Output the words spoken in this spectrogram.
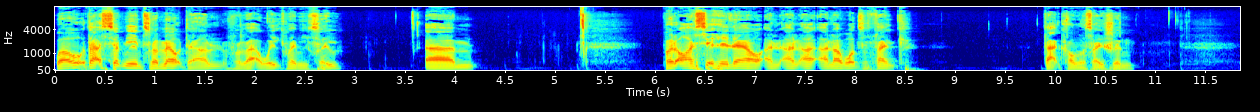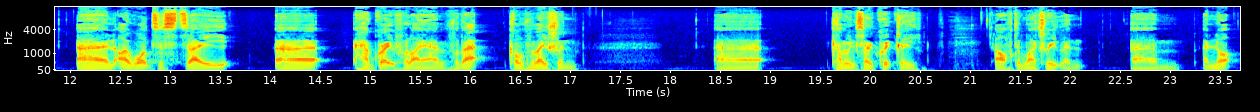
Well, that sent me into a meltdown for about a week, maybe two. Um, but I sit here now and, and, and I want to thank that conversation. And I want to say uh, how grateful I am for that confirmation uh, coming so quickly after my treatment um, and not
